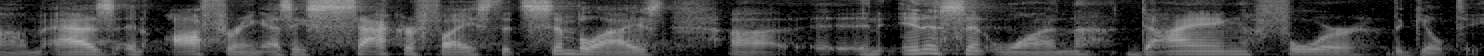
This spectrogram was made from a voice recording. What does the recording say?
Um, as an offering, as a sacrifice that symbolized uh, an innocent one dying for the guilty.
